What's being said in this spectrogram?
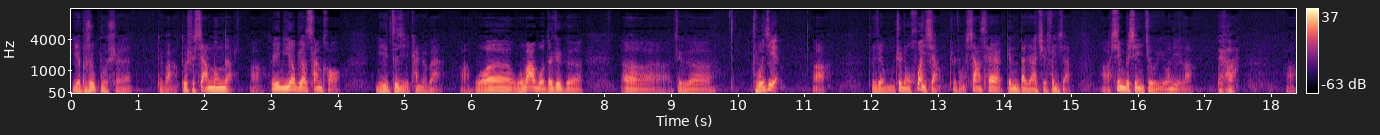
也不是股神，对吧？都是瞎蒙的啊，所以你要不要参考，你自己看着办。啊，我我把我的这个，呃，这个拙见，啊，这种这种幻想，这种瞎猜，跟大家去分享，啊，信不信就由你了，对吧？啊，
